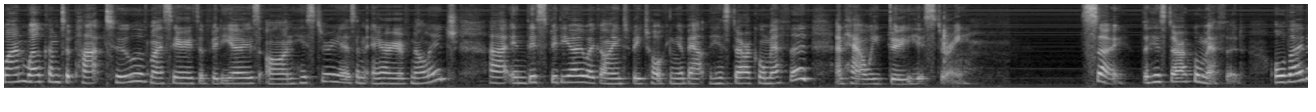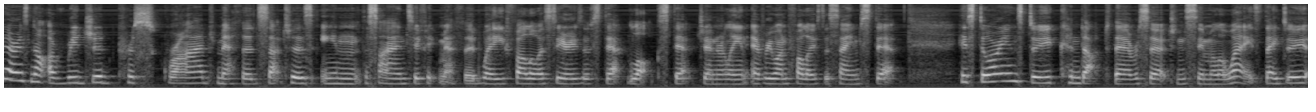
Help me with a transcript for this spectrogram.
everyone, welcome to part two of my series of videos on history as an area of knowledge. Uh, in this video we're going to be talking about the historical method and how we do history. So, the historical method. Although there is not a rigid prescribed method such as in the scientific method where you follow a series of step, lock step generally and everyone follows the same step, Historians do conduct their research in similar ways. They do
